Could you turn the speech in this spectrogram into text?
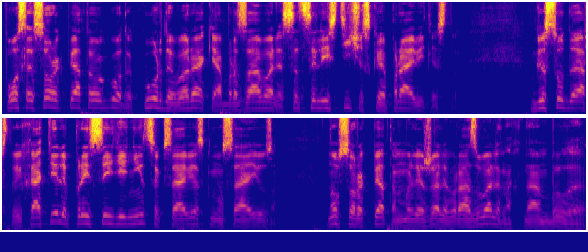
После 1945 года курды в Ираке образовали социалистическое правительство, государство и хотели присоединиться к Советскому Союзу. Но в 1945-м мы лежали в развалинах, нам было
